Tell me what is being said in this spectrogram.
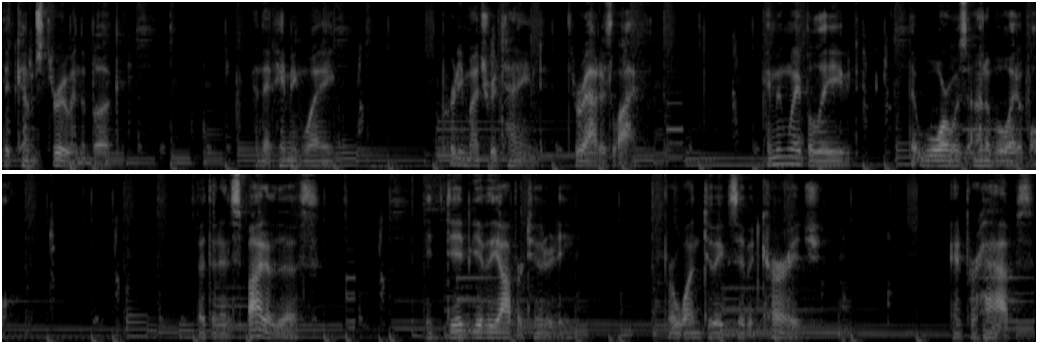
that comes through in the book and that Hemingway pretty much retained throughout his life. Hemingway believed that war was unavoidable, but that in spite of this, it did give the opportunity for one to exhibit courage and perhaps,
